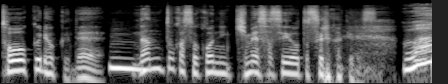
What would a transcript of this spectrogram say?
トーク力で、うん。なんとかそこに決めさせようとするわけです。わあ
